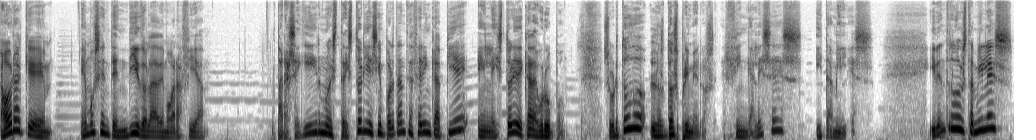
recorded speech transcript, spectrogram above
Ahora que hemos entendido la demografía, para seguir nuestra historia es importante hacer hincapié en la historia de cada grupo, sobre todo los dos primeros, cingaleses y tamiles. Y dentro de los tamiles,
